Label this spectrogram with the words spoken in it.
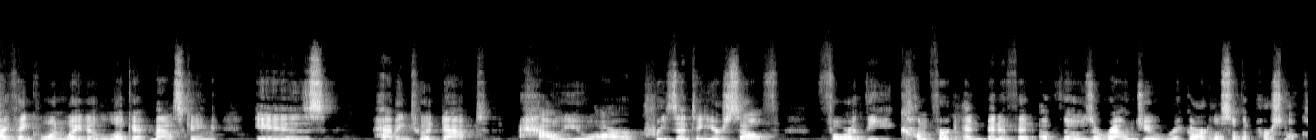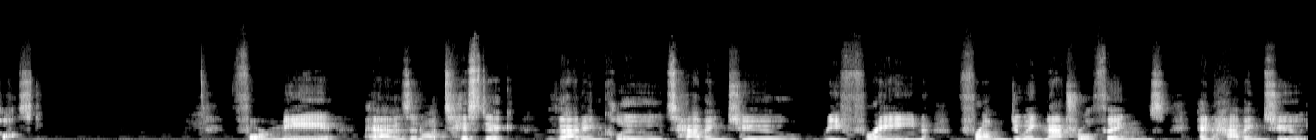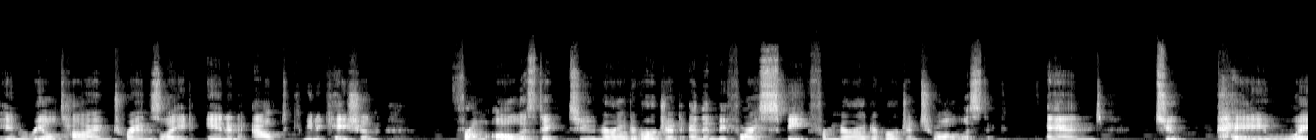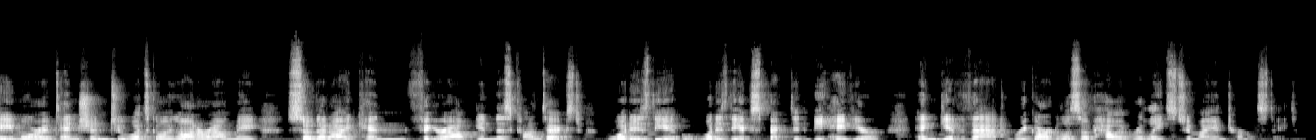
I think one way to look at masking is having to adapt how you are presenting yourself for the comfort and benefit of those around you, regardless of the personal cost. For me, as an autistic, that includes having to refrain from doing natural things and having to, in real time, translate in and out communication from allistic to neurodivergent, and then before I speak, from neurodivergent to allistic. And to pay way more attention to what's going on around me so that I can figure out in this context what is the what is the expected behavior and give that regardless of how it relates to my internal state.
